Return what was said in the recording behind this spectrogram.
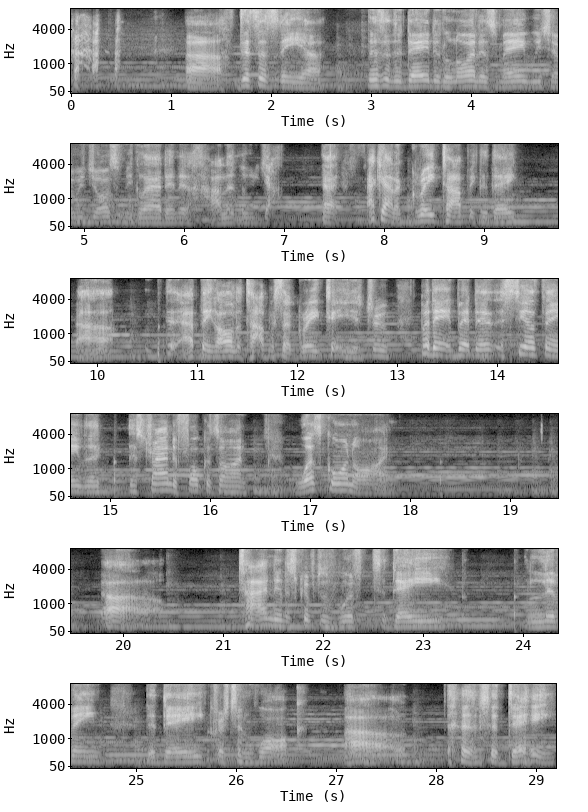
uh, this is the uh, this is the day that the Lord has made. We shall rejoice and be glad in it. Hallelujah. I, got a great topic today. Uh, I think all the topics are great, tell you the truth. But they, but there's still things that is trying to focus on what's going on, uh, tying in the scriptures with today, living the day Christian walk, uh, today,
